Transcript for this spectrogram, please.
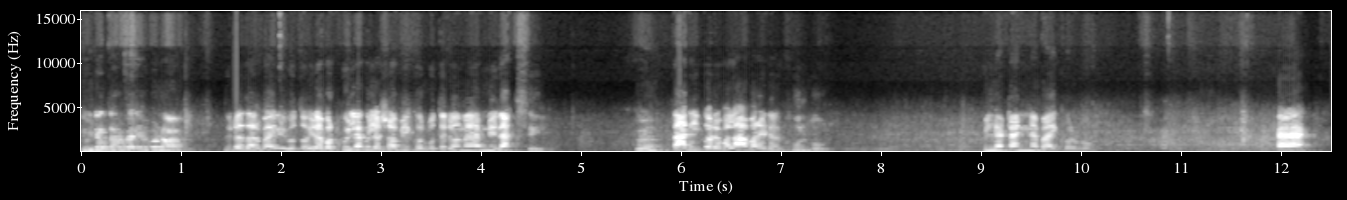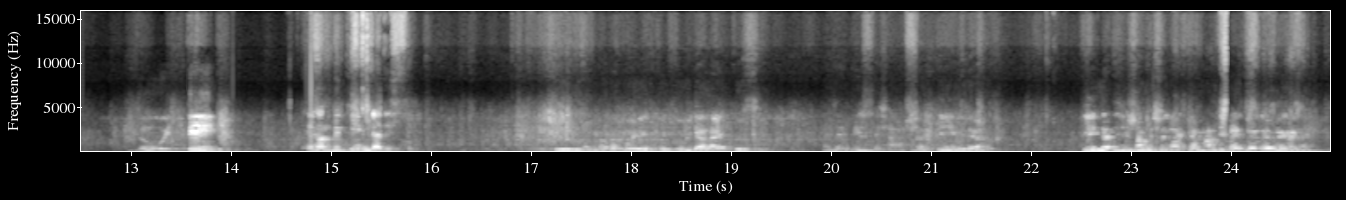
দুইটা তার বেরিয়ে না? দুটা তার বাইরে হতো এটা আবার খুলে খুলে সবই করব তাই জন্য এমনি রাখছি। হ্যাঁ? তারই করে বলে আবার এটা খুলবো। খুললে টান না বাই করব। এক দুই তিন। এগুলো দিয়ে তিনটা দিচ্ছে। দুইটা লাইট করছি সমস্যা। তিনটা। তিনটা দিছি সমস্যা না একটা মাল্টি করে দেবে এখানে। Multi-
